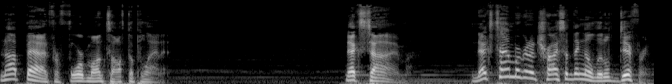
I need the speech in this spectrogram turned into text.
Not bad for four months off the planet. Next time. Next time we're going to try something a little different.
